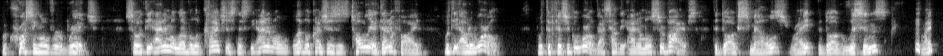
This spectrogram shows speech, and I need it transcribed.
we're crossing over a bridge. So at the animal level of consciousness, the animal level of consciousness is totally identified with the outer world, with the physical world. That's how the animal survives. The dog smells, right? The dog listens, right?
